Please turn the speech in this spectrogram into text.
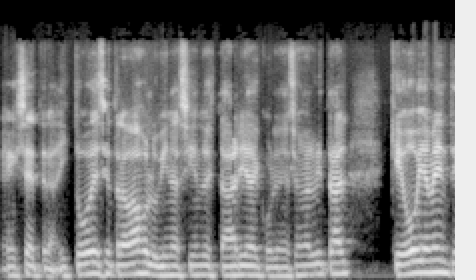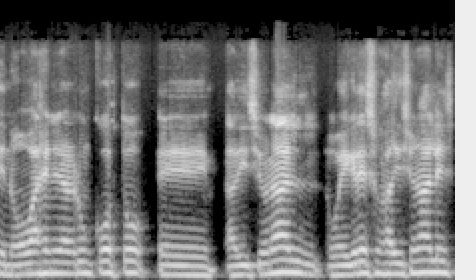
etc. Y todo ese trabajo lo viene haciendo esta área de coordinación arbitral, que obviamente no va a generar un costo eh, adicional o egresos adicionales,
